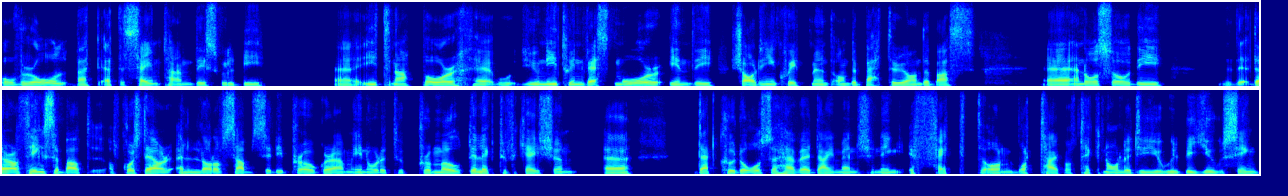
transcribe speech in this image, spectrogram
overall, but at the same time, this will be uh, eaten up or uh, you need to invest more in the charging equipment on the battery on the bus. Uh, and also the there are things about, of course, there are a lot of subsidy program in order to promote electrification. Uh, that could also have a dimensioning effect on what type of technology you will be using,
